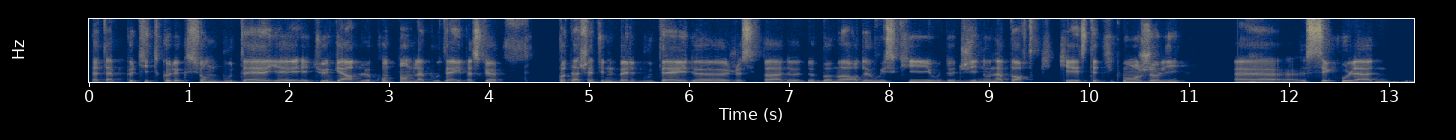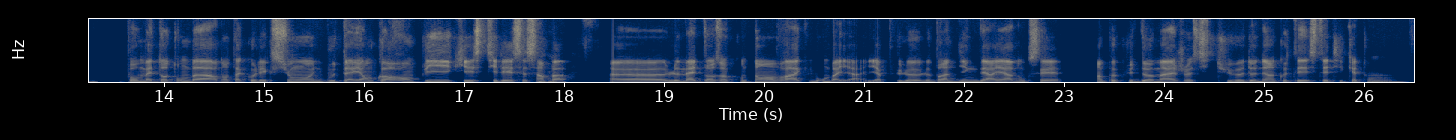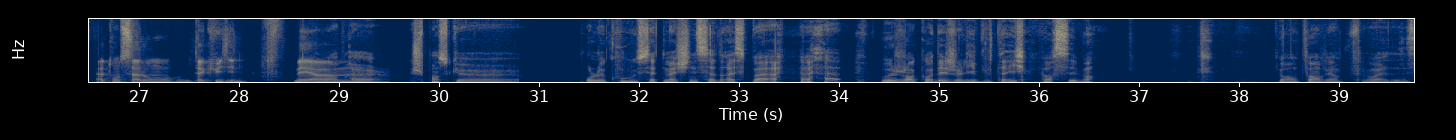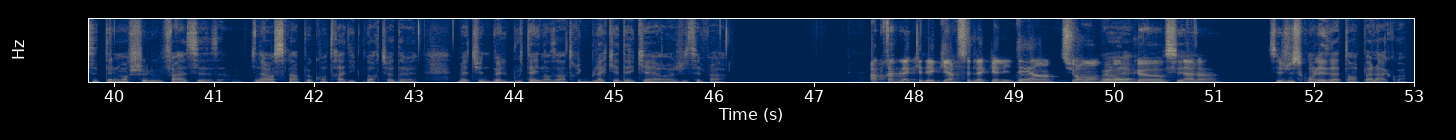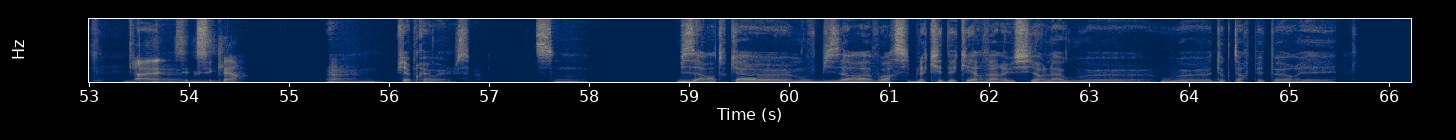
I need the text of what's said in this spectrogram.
tu as ta petite collection de bouteilles et, tu gardes le contenant de la bouteille parce que quand tu achètes une belle bouteille de, je sais pas, de, de Beaumort, de whisky ou de gin ou n'importe, qui, est esthétiquement jolie, euh, c'est cool à pour mettre dans ton bar, dans ta collection, une bouteille encore remplie qui est stylée, c'est sympa. Mhm. Euh, le mettre dans un contenant en vrac, bon, bah, il n'y a, plus le, branding derrière, donc c'est un peu plus dommage si tu veux donner un côté esthétique à ton, à ton salon ou ta cuisine. Mais euh, après, je pense que pour le coup, cette machine s'adresse pas aux gens qui ont des jolies bouteilles, forcément c'est tellement chelou. Enfin, finalement, ce serait un peu contradictoire, tu vois, de mettre une belle bouteille dans un truc Black Decker, euh, je sais pas. Après, Black Decker, c'est de la qualité, hein, sûrement. Donc, euh, au final. Euh, c'est juste qu'on les attend pas là, quoi. Ouais, c'est clair. puis après, ouais, je sais pas. Bizarre. En tout cas, move bizarre à voir si Black Decker va réussir là où, où Dr Pepper et,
